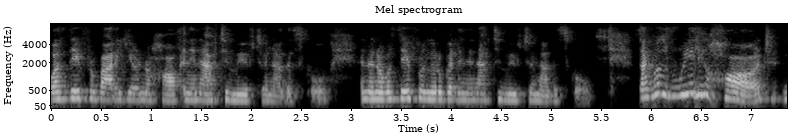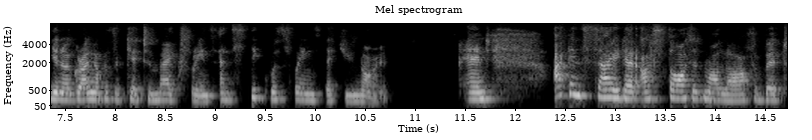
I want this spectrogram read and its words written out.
was there for about a year and a half and then I had to move to another school. And then I was there for a little bit and then I had to move to another school. So it was really hard, you know, growing up as a kid to make friends and stick with friends that you know. And I can say that I started my life a bit,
